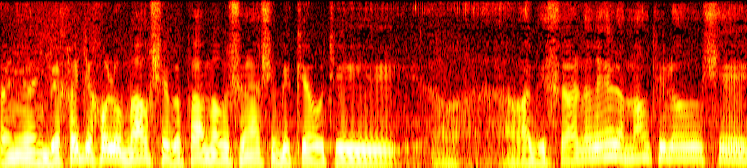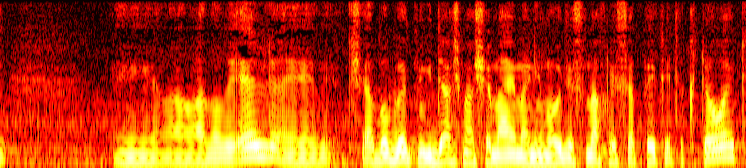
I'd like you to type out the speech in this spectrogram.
ואני בהחלט יכול לומר שבפעם הראשונה שביקר אותי הרב ישראל אריאל, אמרתי לו שהרב אריאל, כשיבוא בית מקדש מהשמיים אני מאוד אשמח לספק את הקטורת,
